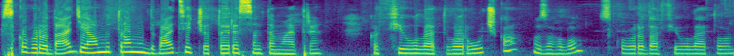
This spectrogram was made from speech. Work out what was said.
Сковорода діаметром 24 см. Фіолетова ручка, загалом сковорода фіолетова.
